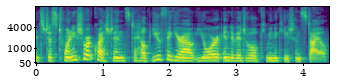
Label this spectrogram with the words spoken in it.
It's just 20 short questions to help you figure out your individual communication style.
